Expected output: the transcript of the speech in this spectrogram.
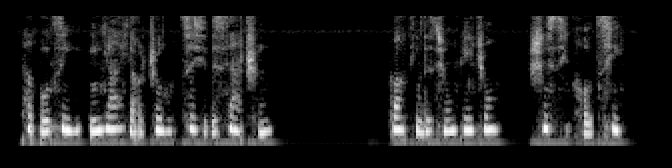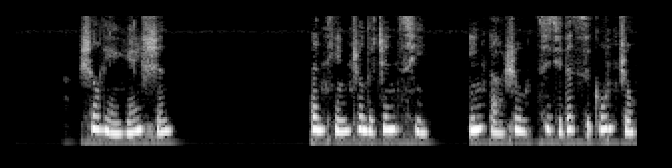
她不禁银牙咬住自己的下唇。高挺的穷鼻中深吸口气，收敛元神。丹田中的真气引导入自己的子宫中。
